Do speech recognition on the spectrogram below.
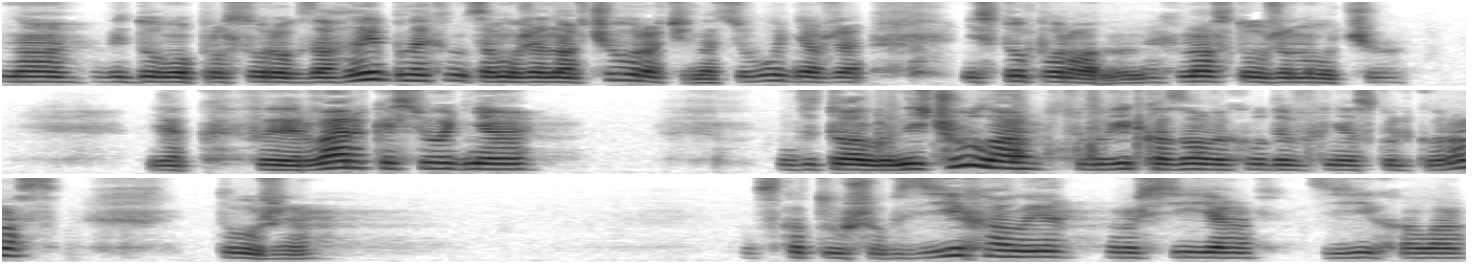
На відомо про 40 загиблих. Ну, це може на вчора чи на сьогодні вже і 100 поранених. Нас теж ночі. Як феєрверки сьогодні. Деталі не чула. Чоловік казав, виходив кілька раз. Тоже з катушок з'їхали. Росія з'їхала.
